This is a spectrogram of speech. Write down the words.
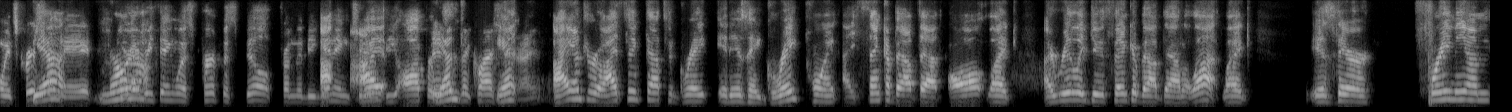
points Christian Yeah, made, no, where no. everything was purpose built from the beginning to I- be this operating? is the question, yeah. right? I Andrew, I think that's a great. It is a great point. I think about that all. Like I really do think about that a lot. Like, is there freemium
